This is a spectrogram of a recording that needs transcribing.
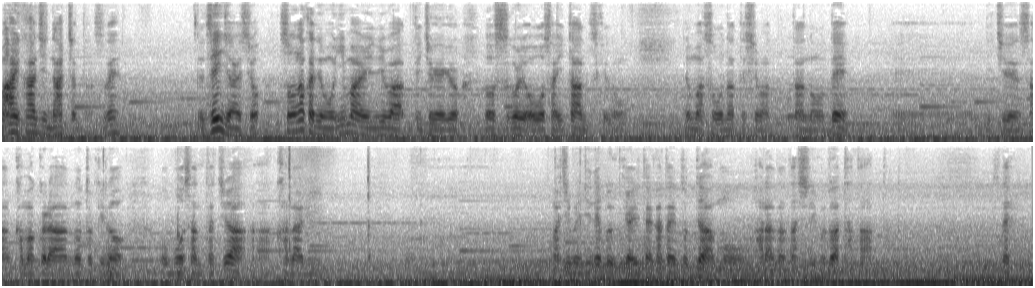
まあ、あいう感じになっちゃったんですね。全員じゃないですよ。その中でも今よりはって言っちゃいけないけどすごいお坊さんいたんですけども。でまあそうなってしまったので、えー、日蓮さん鎌倉の時のお坊さんたちはかなり真面目にね仏教やりたい方にとってはもう腹立たしいことが多々あったと。ですね。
